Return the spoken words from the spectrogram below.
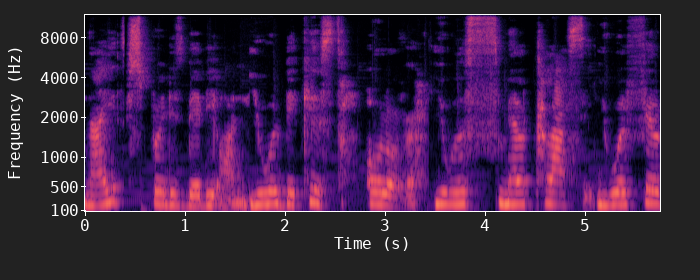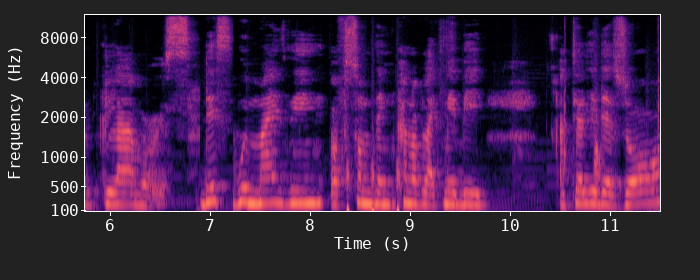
night, spray this baby on. You will be kissed all over. You will smell classy. You will feel glamorous. This reminds me of something kind of like maybe Atelier des Ors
